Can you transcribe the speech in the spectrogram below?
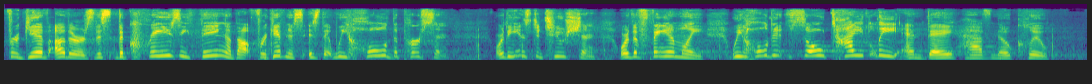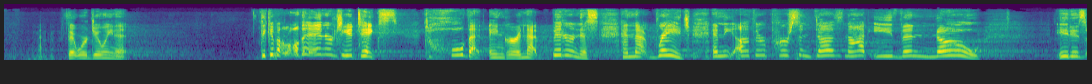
forgive others, this, the crazy thing about forgiveness is that we hold the person or the institution or the family. We hold it so tightly and they have no clue that we're doing it. Think about all the energy it takes to hold that anger and that bitterness and that rage, and the other person does not even know. It is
